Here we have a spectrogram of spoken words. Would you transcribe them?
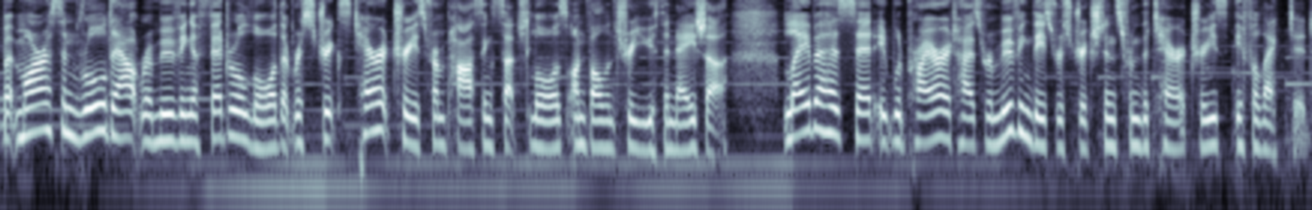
but Morrison ruled out removing a federal law that restricts territories from passing such laws on voluntary euthanasia. Labor has said it would prioritise removing these restrictions from the territories if elected.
